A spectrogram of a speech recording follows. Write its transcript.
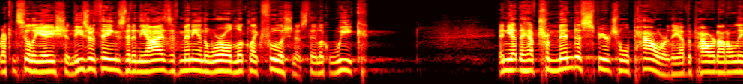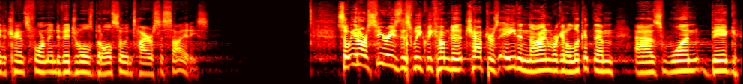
reconciliation. These are things that, in the eyes of many in the world, look like foolishness. They look weak, and yet they have tremendous spiritual power. They have the power not only to transform individuals, but also entire societies. So, in our series this week, we come to chapters 8 and 9. We're going to look at them as one big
